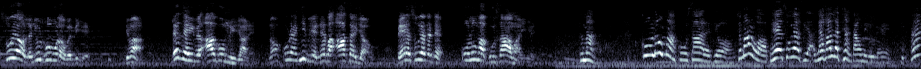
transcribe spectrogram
အစိုးရကိုလက်ညှိုးထိုးဖို့တော့ပဲသိတယ်ဒီမှာလက်သေးကြီးပဲအားကိုးမနေကြနဲ့နော်ကိုယ်တိုင်ညှစ်ပြီးလည်းနေပါအားဆိုင်ကြအောင် ဘယ်အစိုးရတက်တက်ကိုလုံးမကိုစားရမှာကြီးပဲဒီမှာကိုလုံးမကိုစားရတယ်ပြောအောင်ကျမတို့ကဘယ်အစိုးရစီကအလကားလက်ဖြန့်တောင်းနေလို့လဲဟမ်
